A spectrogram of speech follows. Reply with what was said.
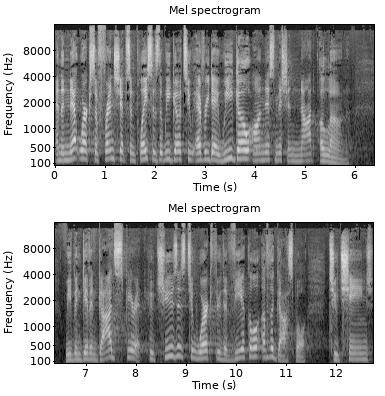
and the networks of friendships and places that we go to every day, we go on this mission not alone. We've been given God's Spirit who chooses to work through the vehicle of the gospel to change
